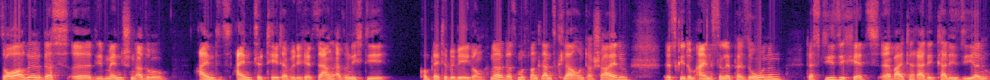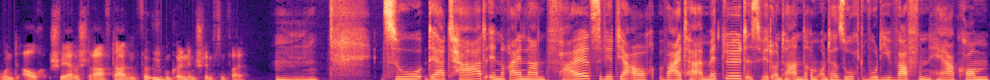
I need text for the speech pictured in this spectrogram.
Sorge, dass äh, die Menschen, also Einzeltäter würde ich jetzt sagen, also nicht die komplette Bewegung. Ne? Das muss man ganz klar unterscheiden. Es geht um einzelne Personen, dass die sich jetzt äh, weiter radikalisieren und auch schwere Straftaten verüben können im schlimmsten Fall. Mhm. Zu der Tat in Rheinland-Pfalz wird ja auch weiter ermittelt. Es wird unter anderem untersucht, wo die Waffen herkommen,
